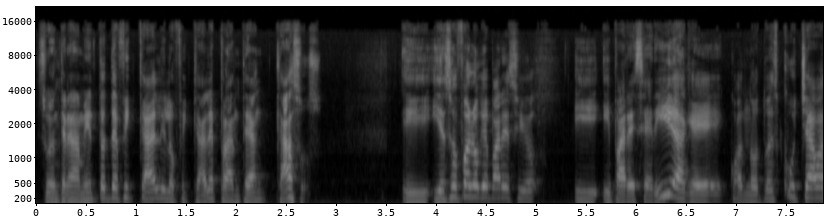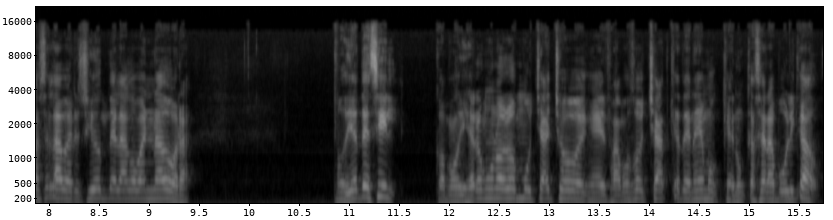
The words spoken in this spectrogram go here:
Su entrenamiento es de fiscal y los fiscales plantean casos. Y, eso fue lo que pareció. Y, parecería que cuando tú escuchabas la versión de la gobernadora, podías decir, como dijeron uno de los muchachos en el famoso chat que tenemos, que nunca será publicado,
